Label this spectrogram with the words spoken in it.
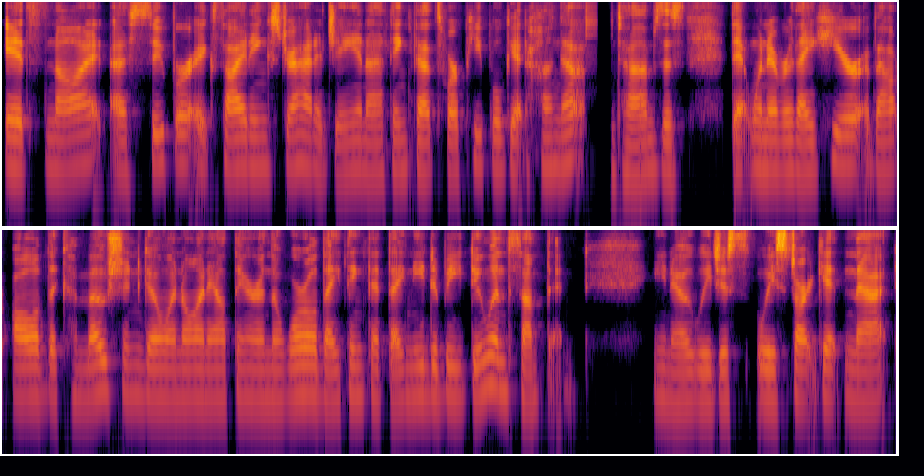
it's not a super exciting strategy and i think that's where people get hung up sometimes is that whenever they hear about all of the commotion going on out there in the world they think that they need to be doing something. You know we just we start getting that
